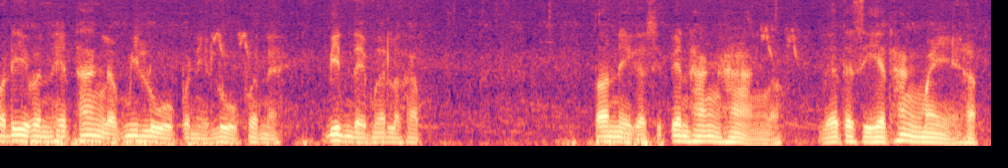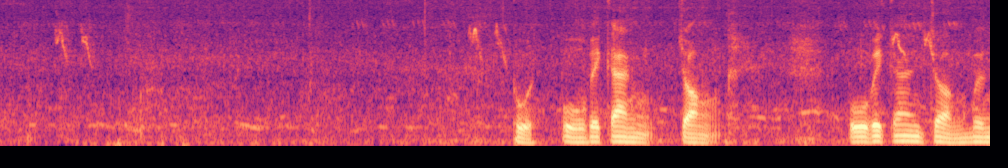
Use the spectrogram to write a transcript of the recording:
อดีเพิ่นเฮ็ดห้างแล้วมีลูกเพิ่นนี่ลูกเพิ่นน่ะบินได้หมดแล้วครับ ตอนนี้ก็สิเป็นห้างห่างแล้วเหลือแต่สิเฮ็ดห้างใหม่ครับปูดปูไปกลางจ่อง ปูไปกลางจ่องเบิง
